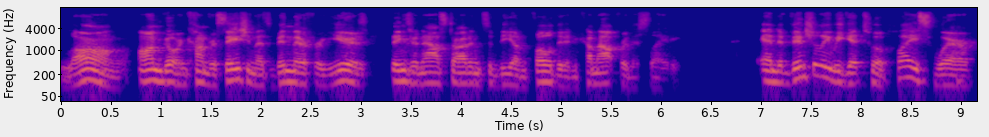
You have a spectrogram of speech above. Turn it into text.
long ongoing conversation that's been there for years things are now starting to be unfolded and come out for this lady and eventually we get to a place where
